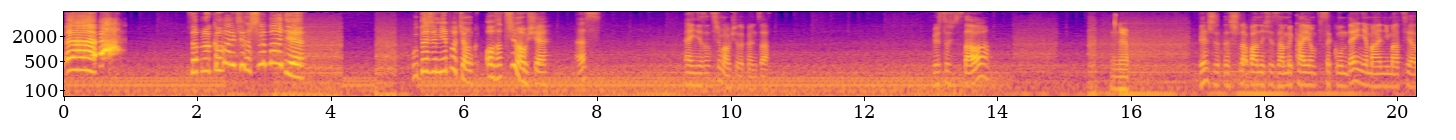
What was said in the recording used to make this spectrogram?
Eee! Zablokowałem się na szlabanie! Uderzy mnie pociąg! O, zatrzymał się! S? Ej, nie zatrzymał się do końca. Wiesz co się stało? Nie. Wiesz, że te szlabany się zamykają w sekundę i nie ma animacja,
